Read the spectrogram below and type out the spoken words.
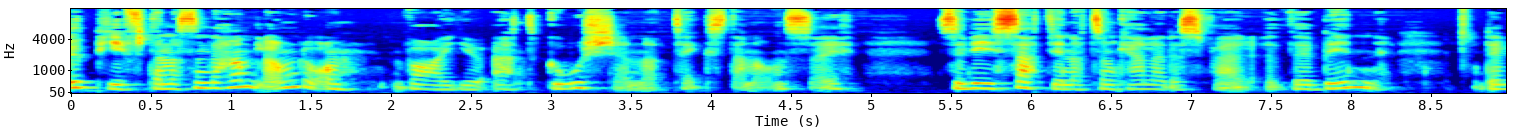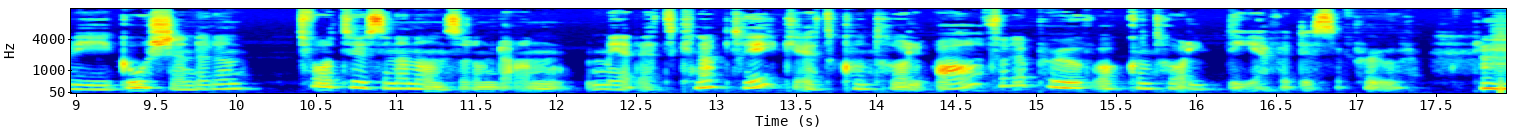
uppgifterna som det handlar om då var ju att godkänna textannonser. Så vi satt i något som kallades för The Bin där vi godkände runt 2000 annonser om dagen med ett knapptryck, ett Ctrl A för approve och Ctrl D för disapprove.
